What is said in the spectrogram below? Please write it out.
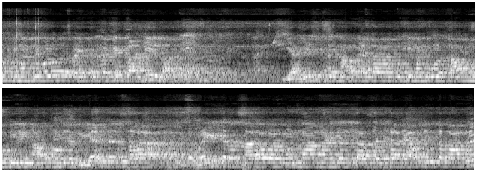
ಮುಖ್ಯಮಂತ್ರಿಗಳು ರೈತರ ಬಗ್ಗೆ ಕಾಳಜಿ ಇಲ್ಲ. ಎಷ್ಟು ನಾವು ಎಲ್ಲ ಮುಖ್ಯಮಂತ್ರಿಗಳು ತಾವು ನೋಡಿರಿ, ನಾವು ನೋಡಿರಿ ಎರಡು ಸಲ ರೈತರ ಸಾಲ ಮನ್ನಾ ಮಾಡಿದಂತ ಸರ್ಕಾರ ಯಾವ್ದು ಇತ್ತಪ್ಪ ಅಂದ್ರೆ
